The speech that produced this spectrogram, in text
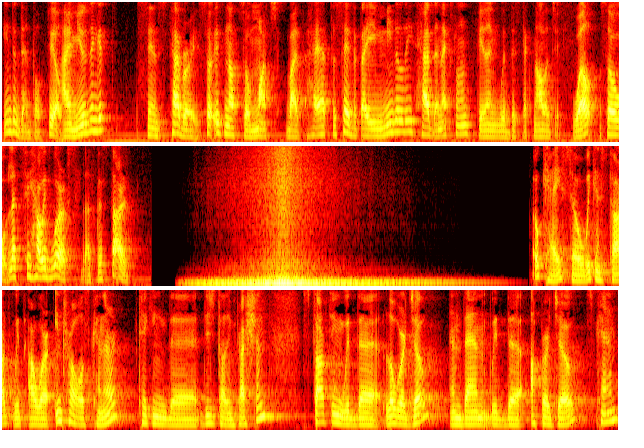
in the dental field. I'm using it since February, so it's not so much, but I have to say that I immediately had an excellent feeling with this technology. Well, so let's see how it works. Let's get started. Okay, so we can start with our intraoral scanner, taking the digital impression starting with the lower jaw and then with the upper jaw scan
